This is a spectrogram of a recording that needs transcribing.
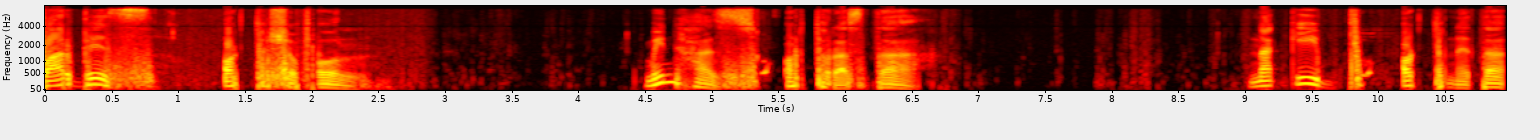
পারভেজ অর্থ সফল। মিনহাজ অর্থ রাস্তা। নাকিব অর্থ নেতা।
